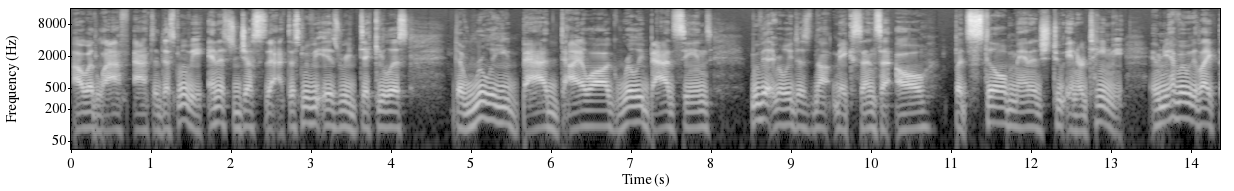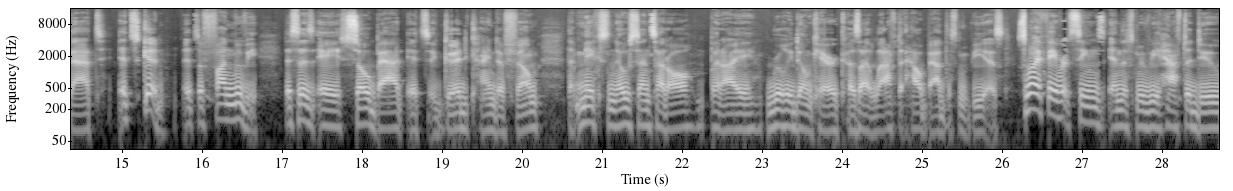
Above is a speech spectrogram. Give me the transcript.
I would laugh at this movie. And it's just that. This movie is ridiculous. The really bad dialogue, really bad scenes, movie that really does not make sense at all but still managed to entertain me. And when you have a movie like that, it's good. It's a fun movie. This is a so bad it's a good kind of film that makes no sense at all, but I really don't care because I laughed at how bad this movie is. Some of my favorite scenes in this movie have to do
